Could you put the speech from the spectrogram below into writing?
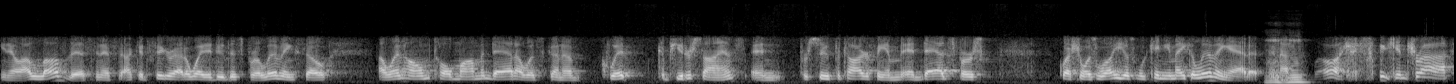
you know, I love this, and if I could figure out a way to do this for a living, so I went home, told mom and dad I was going to quit computer science and pursue photography, and, and dad's first question was, well, he goes, well, can you make a living at it? And mm-hmm. I said, well, I guess we can try.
